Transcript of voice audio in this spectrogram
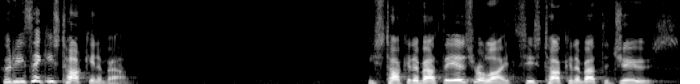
Who do you think he's talking about? He's talking about the Israelites, he's talking about the Jews.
